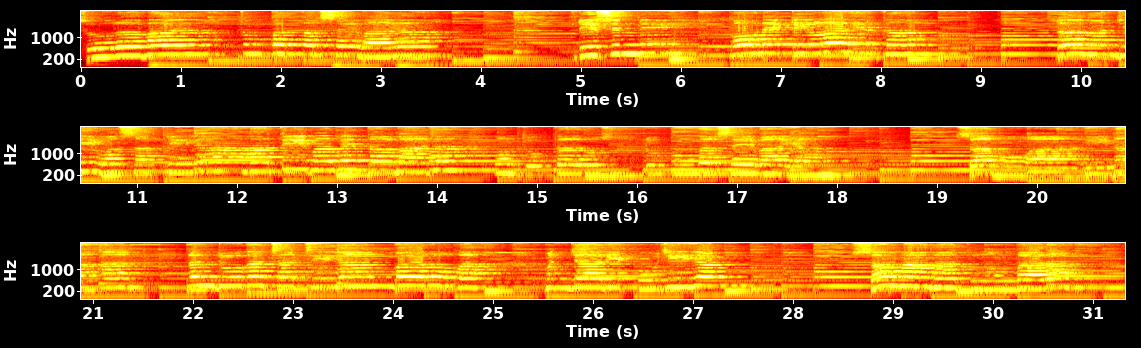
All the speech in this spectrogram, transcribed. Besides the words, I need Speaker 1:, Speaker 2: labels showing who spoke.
Speaker 1: Surabaya tempat persebaya Di sini bonek dilahirkan. Dengan jiwa satria hati bermental baja Untuk terus dukung persebaya Semua hinaan dan juga cacian berubah menjadi pujian membara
